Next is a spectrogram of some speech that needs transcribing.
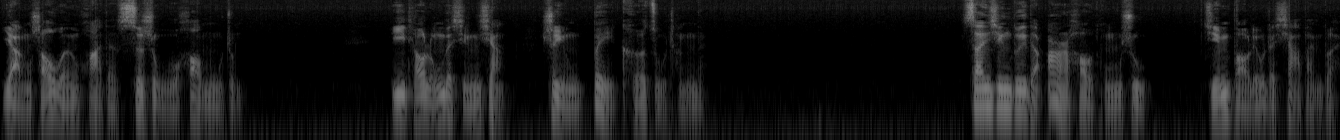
仰韶文化的四十五号墓中。一条龙的形象是用贝壳组成的。三星堆的二号铜树，仅保留着下半段，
